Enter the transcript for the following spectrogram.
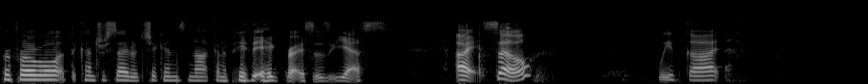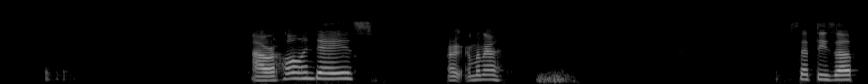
preferable at the countryside with chickens, not going to pay the egg prices. Yes. All right, so we've got our hollandaise. All right, I'm to set these up.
